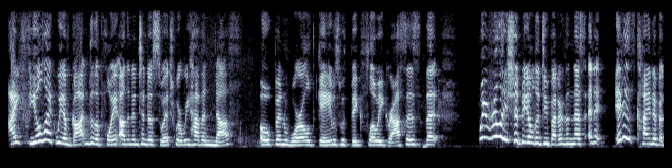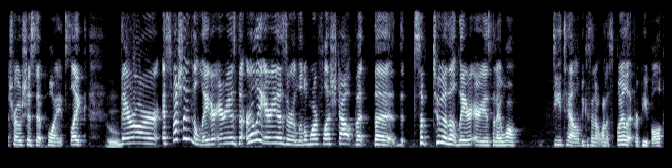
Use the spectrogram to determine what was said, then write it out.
i feel like we have gotten to the point on the nintendo switch where we have enough open world games with big flowy grasses that we really should be able to do better than this and it, it is kind of atrocious at points like Ooh. there are especially in the later areas the early areas are a little more fleshed out but the, the some two of the later areas that i won't detail because i don't want to spoil it for people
